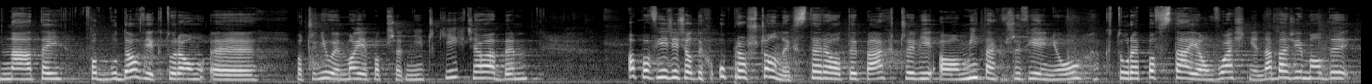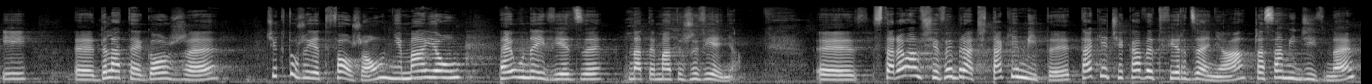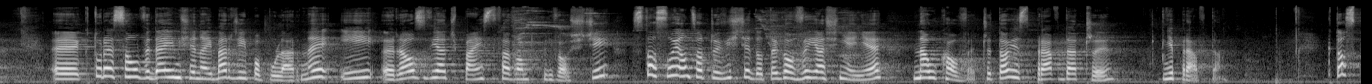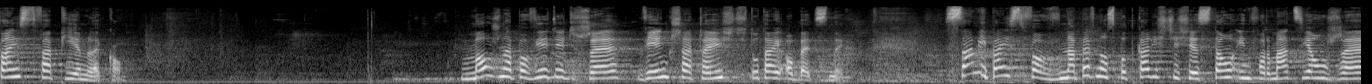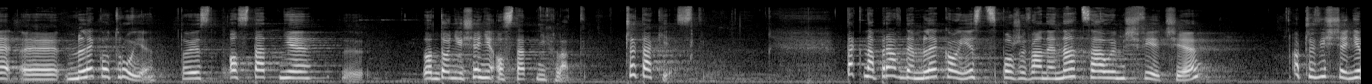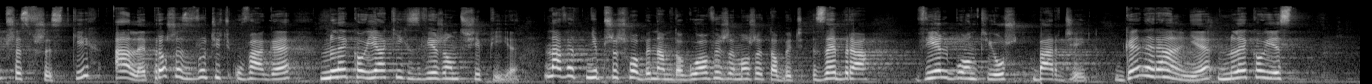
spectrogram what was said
Na tej podbudowie, którą e, poczyniły moje poprzedniczki, chciałabym opowiedzieć o tych uproszczonych stereotypach, czyli o mitach w żywieniu, które powstają właśnie na bazie mody i e, dlatego, że ci, którzy je tworzą, nie mają pełnej wiedzy na temat żywienia. E, starałam się wybrać takie mity, takie ciekawe twierdzenia, czasami dziwne, które są, wydaje mi się, najbardziej popularne i rozwiać Państwa wątpliwości, stosując oczywiście do tego wyjaśnienie naukowe, czy to jest prawda, czy nieprawda. Kto z Państwa pije mleko? Można powiedzieć, że większa część tutaj obecnych. Sami Państwo na pewno spotkaliście się z tą informacją, że y, mleko truje. To jest ostatnie, doniesienie ostatnich lat. Czy tak jest? Tak naprawdę mleko jest spożywane na całym świecie. Oczywiście nie przez wszystkich, ale proszę zwrócić uwagę, mleko jakich zwierząt się pije. Nawet nie przyszłoby nam do głowy, że może to być zebra, wielbłąd już bardziej. Generalnie mleko jest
